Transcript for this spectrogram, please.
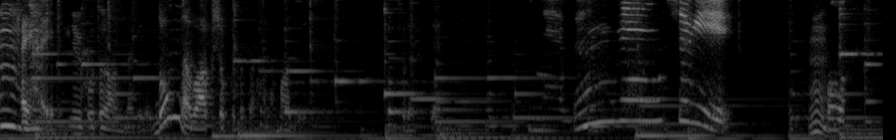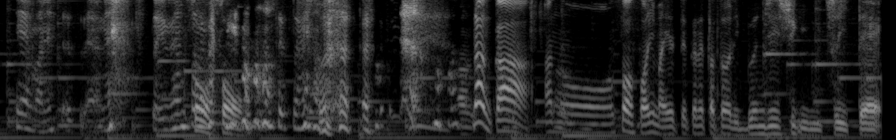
うんはいはい。いうことなんだけど、どんなワークショップだったかな、まず。それって。ね、文人主義うんをテーマにしたやつだよね。ちょっとイベントそうそうの説明をね なんか、あのーそうそう、今言ってくれた通り、文人主義について、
